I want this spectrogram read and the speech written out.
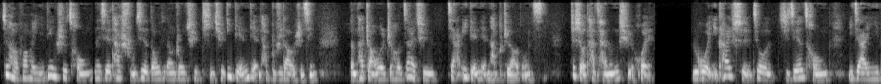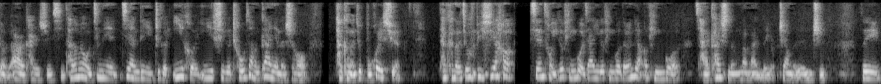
最好方法一定是从那些他熟悉的东西当中去提取一点点他不知道的事情，等他掌握了之后再去加一点点他不知道的东西，这时候他才能学会。如果一开始就直接从一加一等于二开始学习，他都没有建立建立这个一和一是一个抽象的概念的时候，他可能就不会学，他可能就必须要先从一个苹果加一个苹果等于两个苹果，才开始能慢慢的有这样的认知，所以。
